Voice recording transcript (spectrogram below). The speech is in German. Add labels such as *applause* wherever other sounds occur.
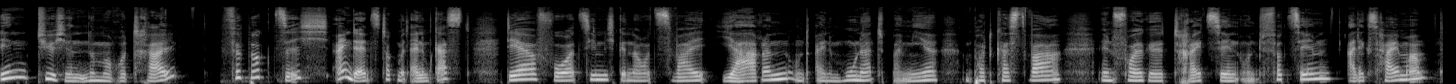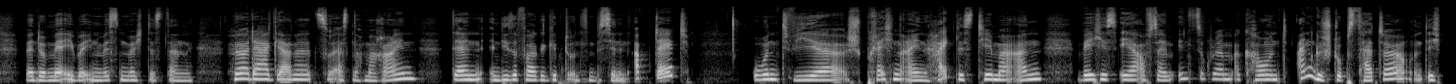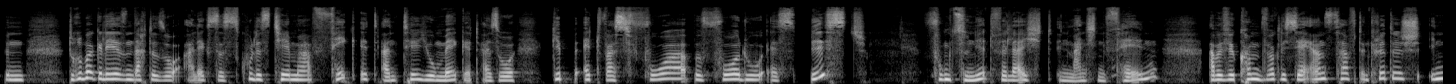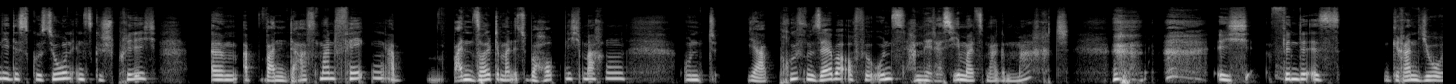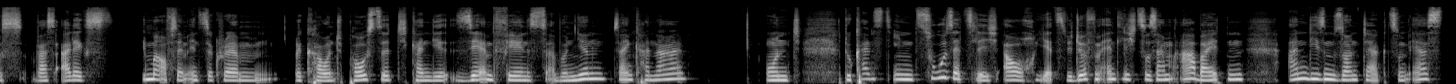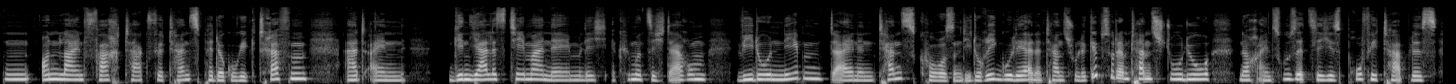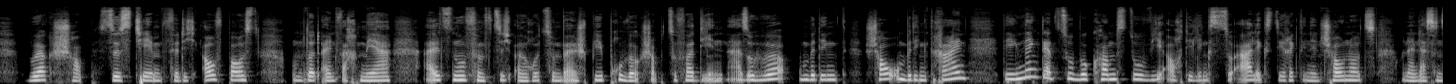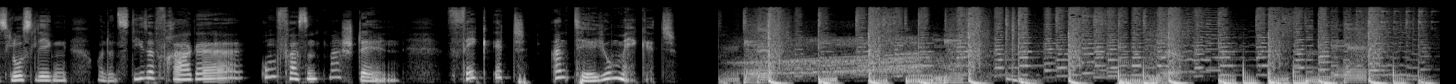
In Türchen Nummer 3 verbirgt sich ein Dance Talk mit einem Gast, der vor ziemlich genau zwei Jahren und einem Monat bei mir im Podcast war, in Folge 13 und 14, Alex Heimer. Wenn du mehr über ihn wissen möchtest, dann hör da gerne zuerst nochmal rein, denn in dieser Folge gibt uns ein bisschen ein Update und wir sprechen ein heikles Thema an, welches er auf seinem Instagram-Account angestupst hatte. Und ich bin drüber gelesen, dachte so, Alex, das ist ein cooles Thema. Fake it until you make it. Also gib etwas vor, bevor du es bist. Funktioniert vielleicht in manchen Fällen, aber wir kommen wirklich sehr ernsthaft und kritisch in die Diskussion, ins Gespräch. Ähm, ab wann darf man faken? Ab wann sollte man es überhaupt nicht machen? Und ja, prüfen selber auch für uns, haben wir das jemals mal gemacht? *laughs* ich finde es grandios, was Alex immer auf seinem Instagram-Account postet. Ich kann dir sehr empfehlen, es zu abonnieren, seinen Kanal. Und du kannst ihn zusätzlich auch jetzt, wir dürfen endlich zusammenarbeiten, an diesem Sonntag zum ersten Online-Fachtag für Tanzpädagogik treffen. Er hat ein geniales Thema, nämlich er kümmert sich darum, wie du neben deinen Tanzkursen, die du regulär in der Tanzschule gibst oder im Tanzstudio, noch ein zusätzliches profitables Workshop-System für dich aufbaust, um dort einfach mehr als nur 50 Euro zum Beispiel pro Workshop zu verdienen. Also hör unbedingt, schau unbedingt rein. Den Link dazu bekommst du, wie auch die Links zu Alex direkt in den Show Notes. Und dann lass uns loslegen und uns diese Frage umfassend mal stellen. Fake it until you make it.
